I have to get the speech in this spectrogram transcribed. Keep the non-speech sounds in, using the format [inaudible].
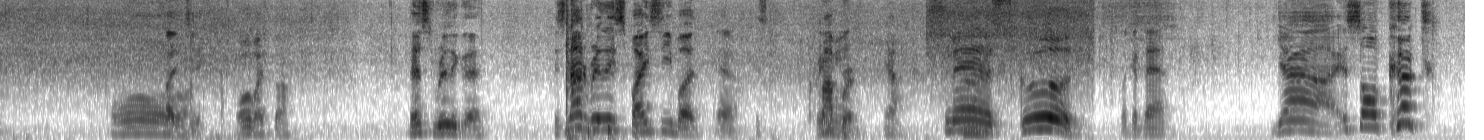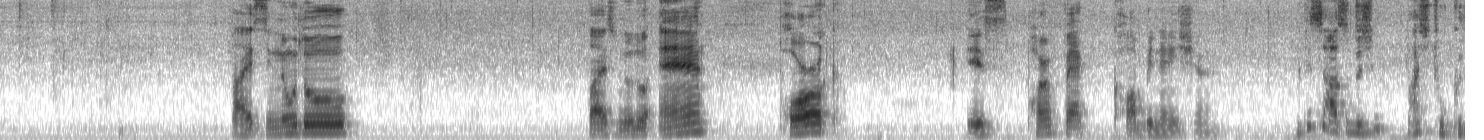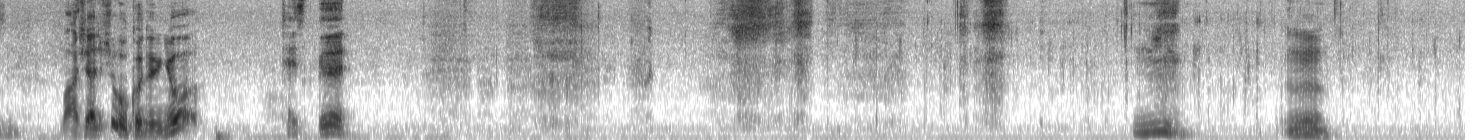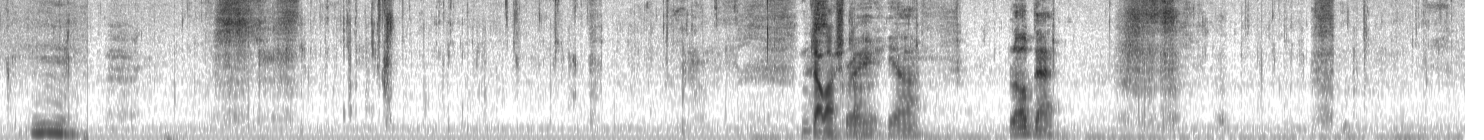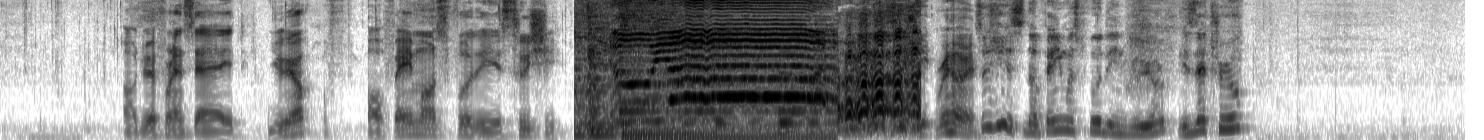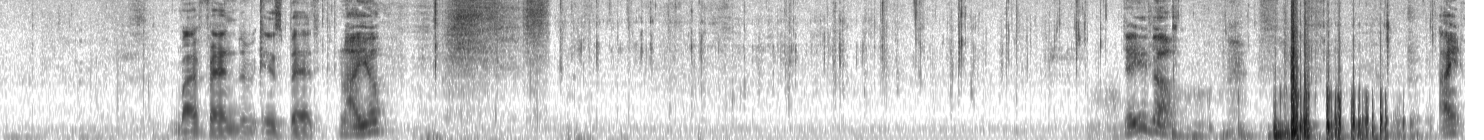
Oh. 맛있지? Oh, 맛있다. That's really good. It's not really spicy, but Yeah. It's Creamy. proper. Yeah. Smells good. Look at that. Yeah, it's all cooked. Spicy noodle. Spicy noodle and pork is perfect combination. 이렇게 싸서 드시면 맛이 좋거든요. 맛이 아주 좋거든요. Tastes good. Mm. Mm. Mm. Great, yeah. Love that. A friend said, york our famous food is sushi sushi, Really? sushi is the famous food in New York. Is that true? My friend is bad. Liar. There you go. I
